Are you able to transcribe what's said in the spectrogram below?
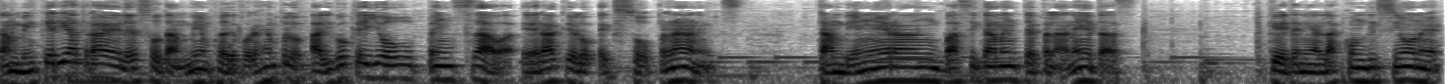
También quería traer eso también, pues por ejemplo, algo que yo pensaba era que los exoplanets también eran básicamente planetas que tenían las condiciones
